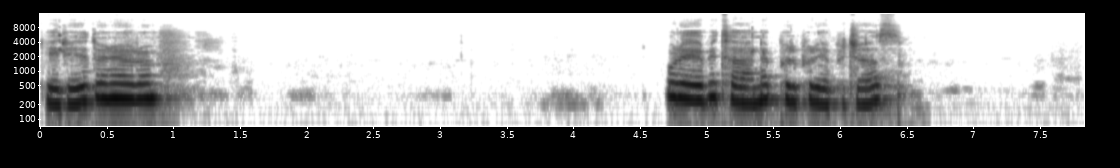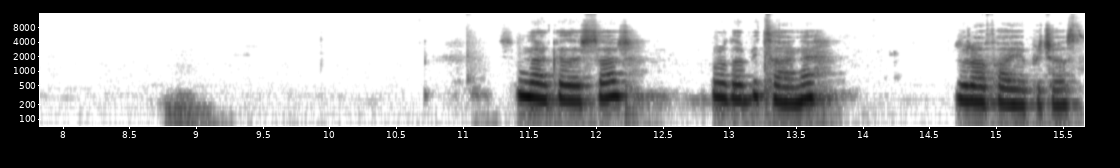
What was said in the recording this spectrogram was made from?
Geriye dönüyorum. Buraya bir tane pırpır yapacağız. Şimdi arkadaşlar burada bir tane zürafa yapacağız.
